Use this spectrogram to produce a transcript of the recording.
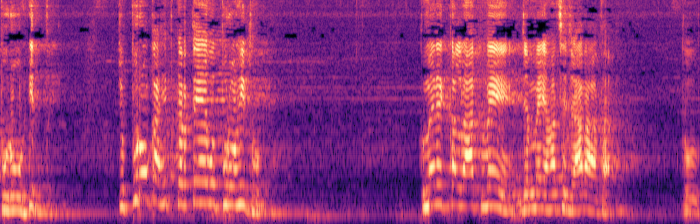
पुरोहित। जो पुरों का हित करते हैं, वो पुरोहित हो गए। तो मैंने कल रात में, जब मैं यहाँ से जा रहा था तो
